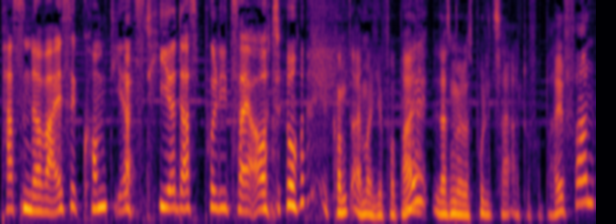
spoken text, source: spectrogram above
Passenderweise kommt jetzt hier das Polizeiauto. kommt einmal hier vorbei, lassen wir das Polizeiauto vorbeifahren.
